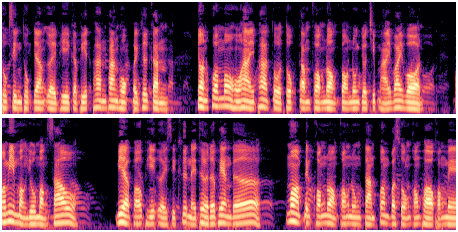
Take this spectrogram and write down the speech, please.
ทุกสิ่งทุกอย่างเอ้ยพี่กระพิดผ่านผ่านหกไปคือกัน ย้อนความโมโหหายผ้าโตตกตำฟองนองฟองนงจนชิบหายไหววอนว่ามีหม่องอยู่หม่องเศร้า เบี้ยเผาผีเอ่ยสิขึ้นในเธอเด้อเพียงเด้อมอบเป็นของน้องของนุงตามความประสงค์ของพ่อของแม่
